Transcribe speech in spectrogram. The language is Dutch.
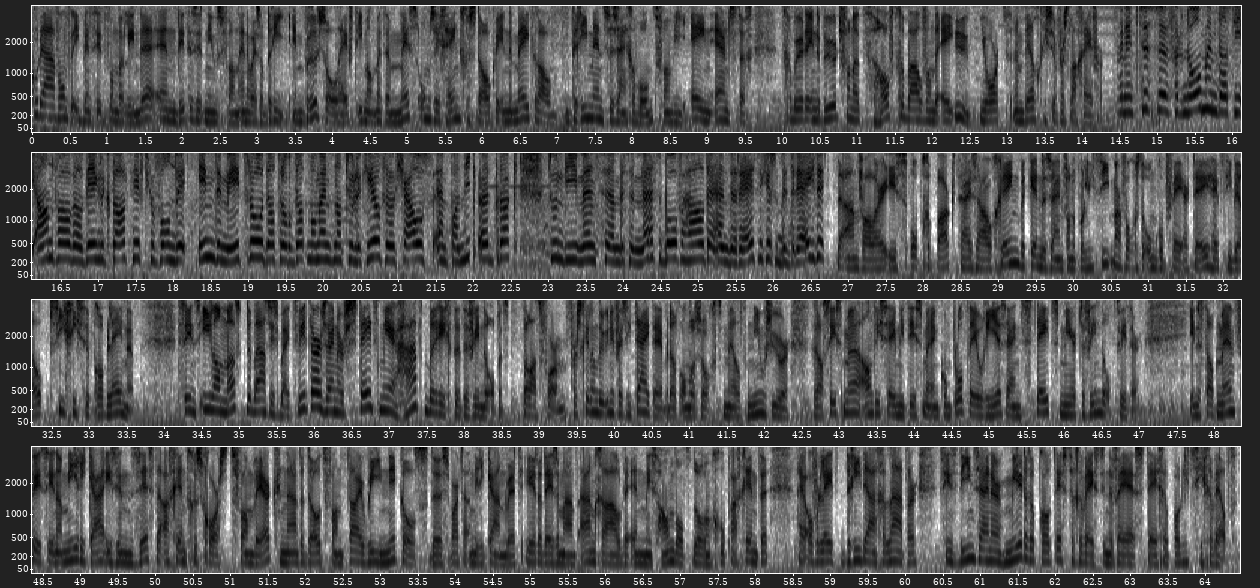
Goedenavond, ik ben Sid van der Linde en dit is het nieuws van NOS op 3. In Brussel heeft iemand met een mes om zich heen gestoken in de metro. Drie mensen zijn gewond, van wie één ernstig. Het gebeurde in de buurt van het hoofdgebouw van de EU. Je hoort een Belgische verslaggever. We hebben intussen vernomen dat die aanval wel degelijk plaats heeft gevonden in de metro. Dat er op dat moment natuurlijk heel veel chaos en paniek uitbrak toen die mensen met zijn mes boven haalden en de reizigers bedreigden. De aanvaller is opgepakt. Hij zou geen bekende zijn van de politie, maar volgens de omroep VRT heeft hij wel psychische problemen. Sinds Elon Musk de basis bij Twitter zijn er steeds meer haatberichten te vinden op het platform. Verschillende universiteiten hebben dat onderzocht, meldt Nieuwsuur. Racisme, antisemitisme en complottheorieën zijn steeds meer te vinden op Twitter. In de stad Memphis in Amerika is een zesde agent geschorst van werk na de dood van Tyree Nichols. De zwarte Amerikaan werd eerder deze maand aangehouden en mishandeld door een groep agenten. Hij overleed drie dagen later. Sindsdien zijn er meerdere protesten geweest in de VS tegen politiegeweld.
